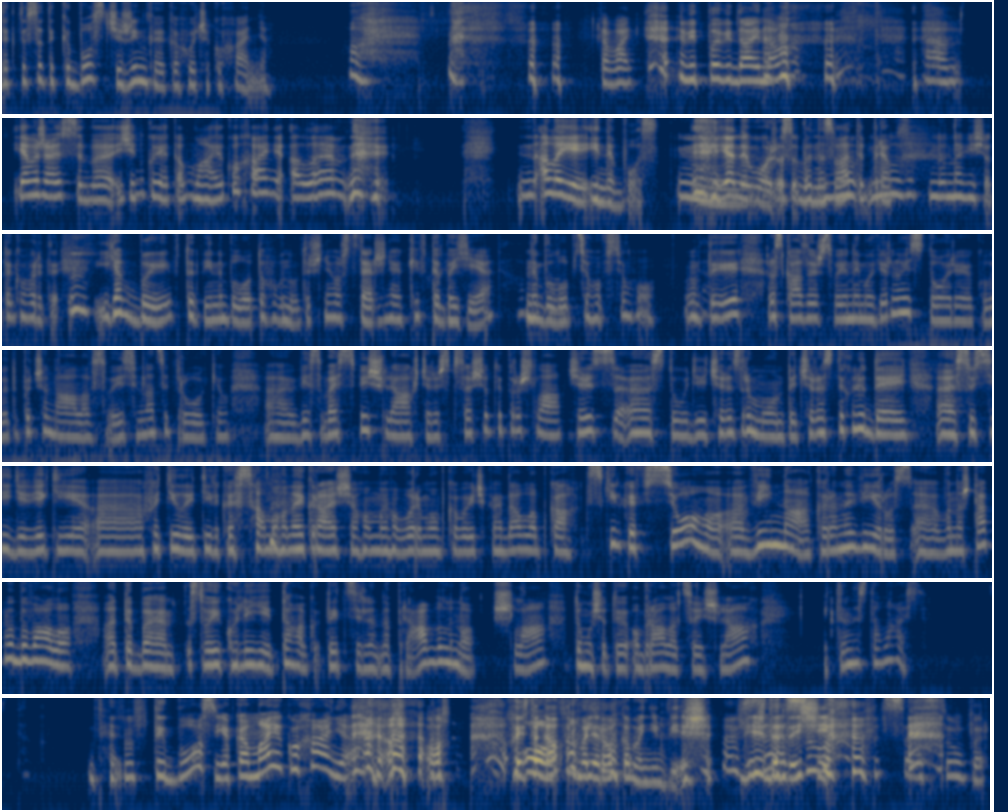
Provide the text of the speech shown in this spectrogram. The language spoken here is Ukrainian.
Так ти все-таки бос чи жінка, яка хоче кохання? Ой. Давай, відповідай нам. Я вважаю себе жінкою, яка має кохання, але, але я і не бос. Я не можу себе назвати ну, прям. ну, ну навіщо так говорити? М, Якби в тобі не було того внутрішнього стержня, який в тебе є, не було б цього всього. Ти розказуєш свою неймовірну історію, коли ти починала в свої 17 років, е, весь, свій шлях через все, що ти пройшла, через е, студії, через ремонти, через тих людей, е, сусідів, які хотіли тільки самого найкращого. Ми говоримо в кавичках, да, в лапках. Скільки всього, війна, коронавірус, воно ж так вибивало тебе з твоєї колії. Так, ти ціленаправлено йшла, тому що ти обрала цей шлях, і ти не здалась. Ти бос, яка має кохання. О, ось така формулювання мені більше. Більш до душі. все супер.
